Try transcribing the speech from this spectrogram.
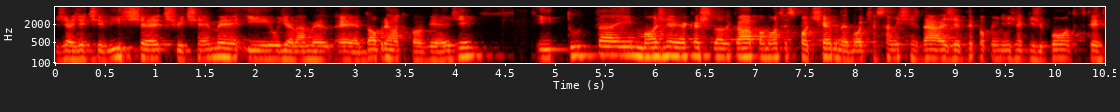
że rzeczywiście ćwiczymy i udzielamy e, dobrych odpowiedzi. I tutaj może jakaś dodatkowa pomoc jest potrzebna, bo czasami się zdarza, że ty popełnisz jakiś błąd w tych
